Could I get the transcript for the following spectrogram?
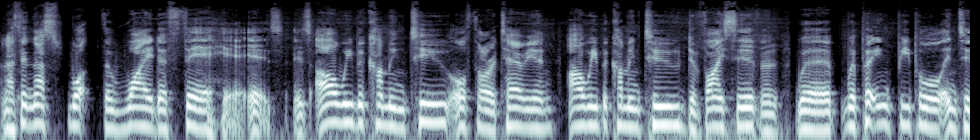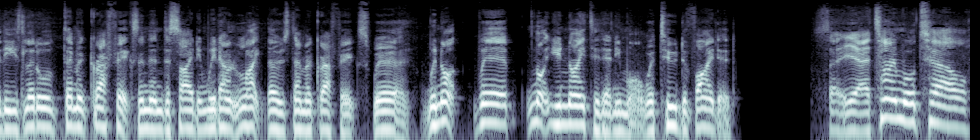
And I think that's what the wider fear here is. Is are we becoming too authoritarian? Are we becoming too divisive and we're we're putting people into these little demographics and then deciding we don't like those demographics. We're we're not we're not united anymore. We're too divided. So yeah, time will tell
